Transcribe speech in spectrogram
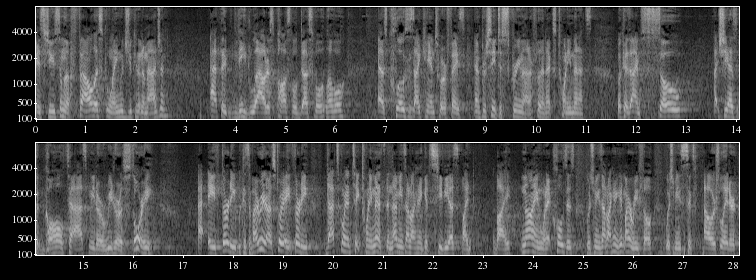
is to use some of the foulest language you can imagine at the, the loudest possible decibel level as close as I can to her face and proceed to scream at her for the next 20 minutes because I'm so she has the gall to ask me to read her a story at 8.30 because if I read her a story at 8.30, that's going to take 20 minutes and that means I'm not going to get to CVS by, by 9 when it closes, which means I'm not going to get my refill, which means six hours later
